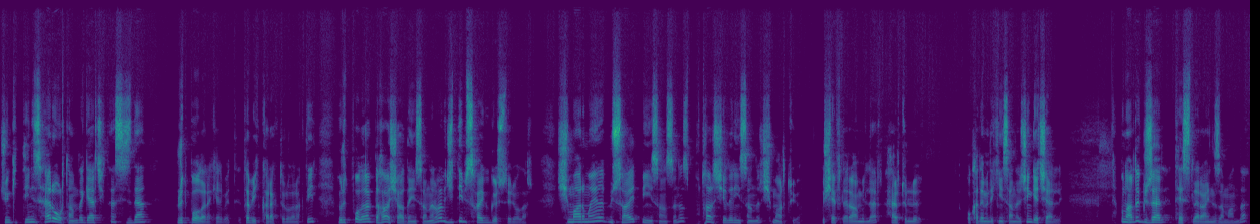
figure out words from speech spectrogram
Çünkü gittiğiniz her ortamda gerçekten sizden rütbe olarak elbette. Tabii ki karakter olarak değil. Rütbe olarak daha aşağıda insanlar var ve ciddi bir saygı gösteriyorlar. Şımarmaya müsait bir insansanız bu tarz şeyler insanları şımartıyor. Bu şefler, amirler her türlü o kademedeki insanlar için geçerli. Bunlar da güzel testler aynı zamanda.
